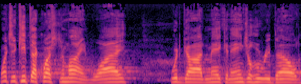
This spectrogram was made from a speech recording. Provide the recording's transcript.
I want you to keep that question in mind. Why would God make an angel who rebelled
